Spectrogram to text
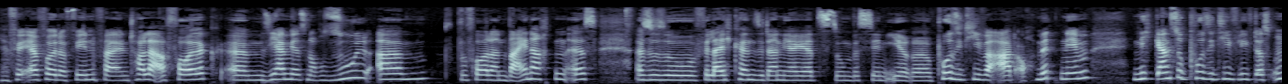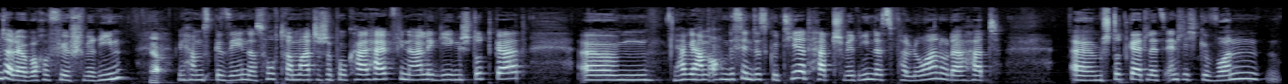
Ja, für Erfurt auf jeden Fall ein toller Erfolg. Ähm, Sie haben jetzt noch Suhl ähm, bevor dann Weihnachten ist. Also so, vielleicht können Sie dann ja jetzt so ein bisschen Ihre positive Art auch mitnehmen. Nicht ganz so positiv lief das unter der Woche für Schwerin. Ja. Wir haben es gesehen, das hochdramatische Pokal-Halbfinale gegen Stuttgart. Ähm, ja, wir haben auch ein bisschen diskutiert, hat Schwerin das verloren oder hat ähm, Stuttgart letztendlich gewonnen?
